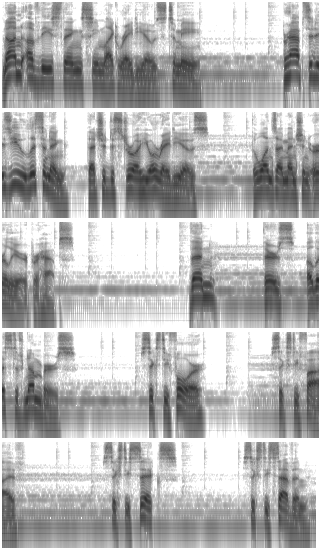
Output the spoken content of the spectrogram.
None of these things seem like radios to me. Perhaps it is you listening that should destroy your radios. The ones I mentioned earlier, perhaps. Then there's a list of numbers 64, 65, 66, 67.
